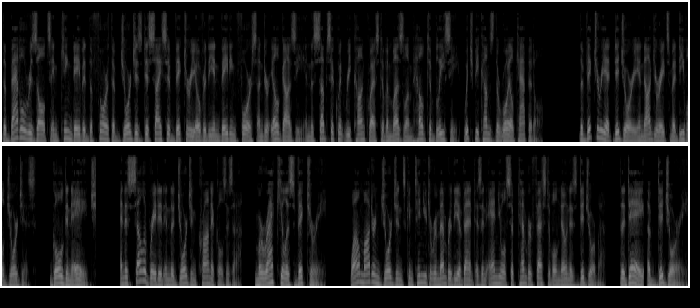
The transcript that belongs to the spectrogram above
The battle results in King David IV of Georgia's decisive victory over the invading force under Ilghazi and the subsequent reconquest of a Muslim-held Tbilisi, which becomes the royal capital. The victory at Didgori inaugurates medieval Georgia's «golden age» and is celebrated in the Georgian chronicles as a «miraculous victory», while modern Georgians continue to remember the event as an annual September festival known as Djorba the day of Didgori.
